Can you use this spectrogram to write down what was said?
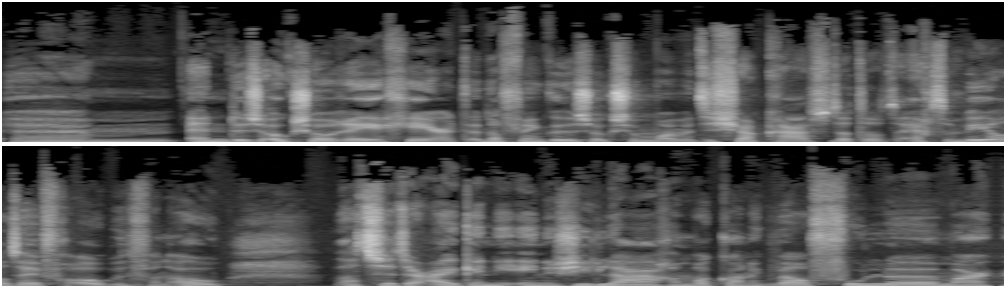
Ehm, en dus ook zo reageert. En dat vind ik dus ook zo mooi met de chakra's. Dat dat echt een wereld heeft geopend van... oh, wat zit er eigenlijk in die energielagen? Wat kan ik wel voelen? Maar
